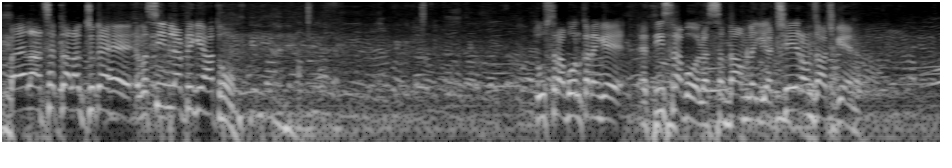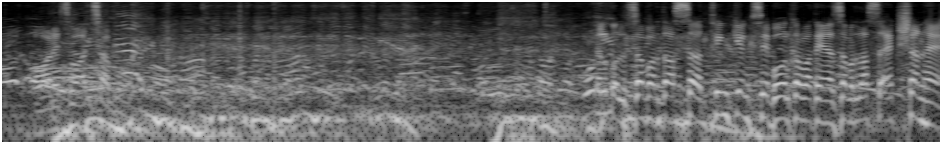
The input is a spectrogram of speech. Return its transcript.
पहला छक्का लग चुका है, वसीम लेफ्टी के हाथों। दूसरा बॉल करेंगे, तीसरा बॉल सद्दाम लैया छह रन जा चुके हैं। और इस बार अच्छा बिल्कुल ज़बरदस्त थिंकिंग से बॉल करवाते हैं। ज़बरदस्त एक्शन है।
